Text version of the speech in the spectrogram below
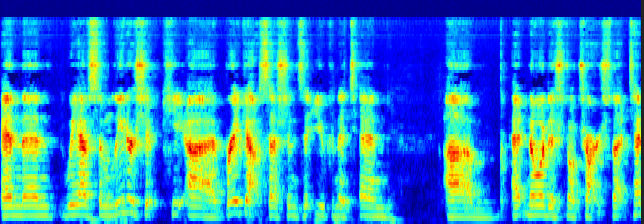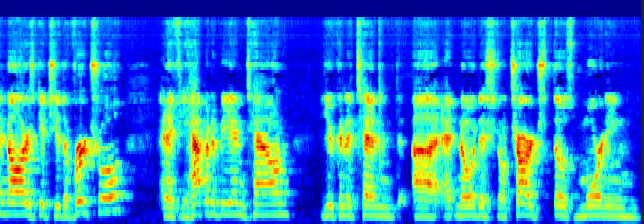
and then we have some leadership key, uh, breakout sessions that you can attend um, at no additional charge. So that ten dollars gets you the virtual, and if you happen to be in town, you can attend uh, at no additional charge those morning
